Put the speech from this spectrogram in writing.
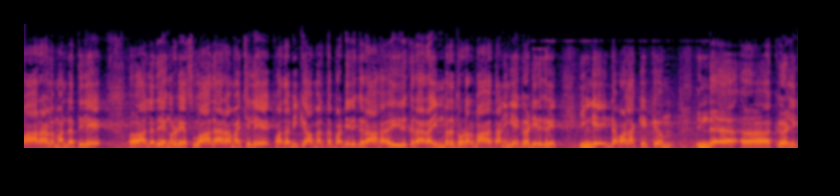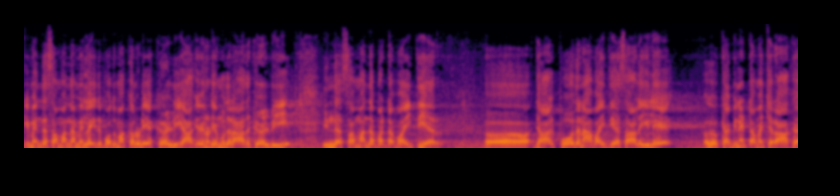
பாராளுமன்றத்திலே அல்லது எங்களுடைய சுகாதார அமைச்சிலே பதவிக்கு அமர்த்தப்பட்டிருக்கிறாக இருக்கிறாரா என்பது தொடர்பாகத்தான் இங்கே கேட்டிருக்கிறேன். இங்கே இந்த வழக்கிற்கும் இந்த கேள்விக்கும் எந்த சம்பந்தம் இல்லை. இது பொதுமக்களுடைய கேள்வி. ஆகவே என்னுடைய முதலாவது கேள்வி இந்த சம்பந்தப்பட்ட வைத்தியர் ஜால் போதனா வைத்தியசாலையிலே கபினட் அமைச்சராக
